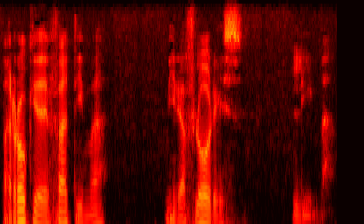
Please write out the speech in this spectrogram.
Parroquia de Fátima, Miraflores, Lima.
